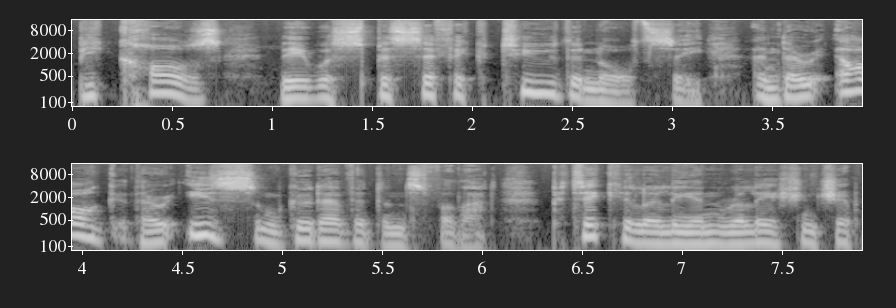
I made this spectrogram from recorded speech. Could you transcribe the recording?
because they were specific to the North Sea, and there are there is some good evidence for that, particularly in relationship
